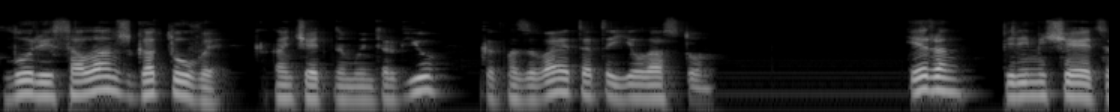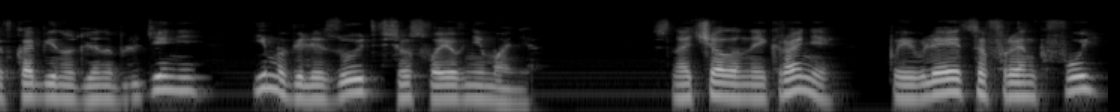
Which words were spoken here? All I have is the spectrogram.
Лори и Саланж готовы к окончательному интервью, как называет это Еластон. Эрон перемещается в кабину для наблюдений и мобилизует все свое внимание. Сначала на экране появляется Фрэнк Фой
